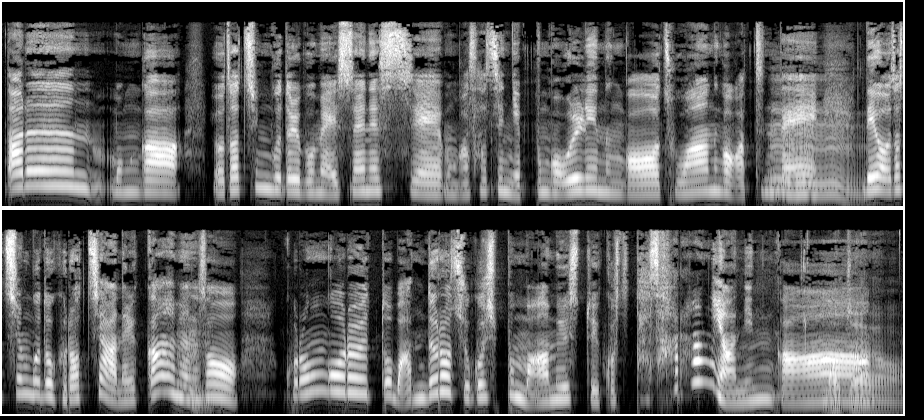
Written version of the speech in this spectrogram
다른 뭔가 여자친구들 보면 SNS에 뭔가 사진 예쁜 거 올리는 거 좋아하는 것 같은데 음, 음. 내 여자친구도 그렇지 않을까 하면서 그런 거를 또 만들어주고 싶은 마음일 수도 있고 다 사랑이 아닌가. 맞아요.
